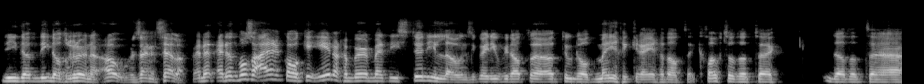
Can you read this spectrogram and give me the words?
die, dat, die dat runnen. Oh, we zijn het zelf. En, dat- en dat was eigenlijk al een keer eerder gebeurd met die study loans. Ik weet niet of je dat eh, toen had meegekregen. Dat, ik geloof dat het, eh, dat het eh,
